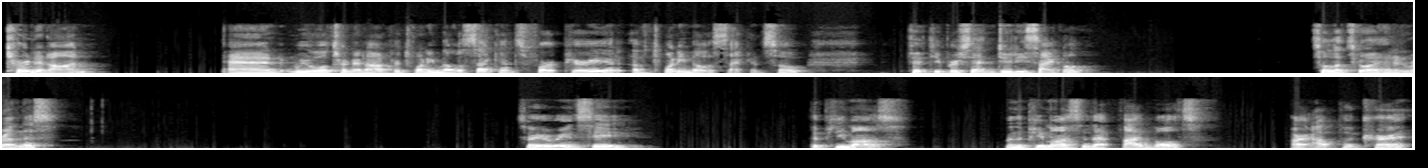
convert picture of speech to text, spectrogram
turn it on, and we will turn it on for 20 milliseconds for a period of 20 milliseconds. So 50% duty cycle. So let's go ahead and run this. So here we can see the PMOS. When the PMOS is at 5 volts, our output current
